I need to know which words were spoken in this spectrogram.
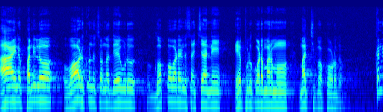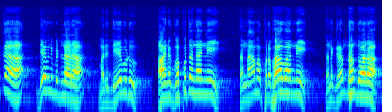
ఆయన పనిలో వాడుకుంటున్న దేవుడు గొప్పవాడైన సత్యాన్ని ఎప్పుడు కూడా మనము మర్చిపోకూడదు. కనుక దేవుని బిడ్డలారా మరి దేవుడు ఆయన గొప్పతనాన్ని తన నామ ప్రభావాన్ని తన గ్రంథం ద్వారా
